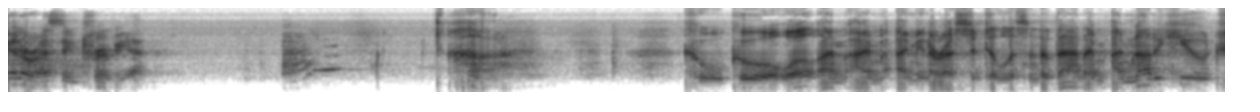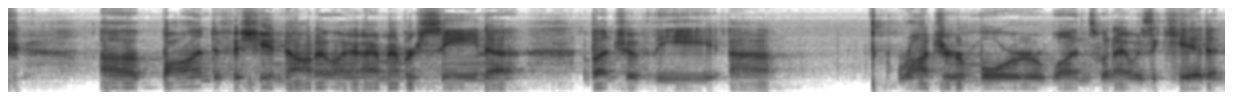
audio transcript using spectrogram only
interesting trivia. Huh. Cool, cool. Well, I'm I'm I'm interested to listen to that. I'm I'm not a huge uh, Bond aficionado. I, I remember seeing a, a bunch of the uh, Roger Moore ones when I was a kid, and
